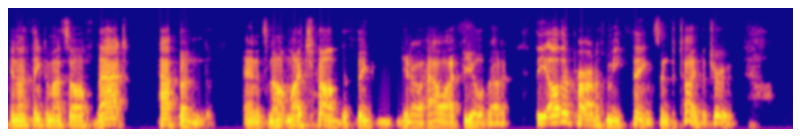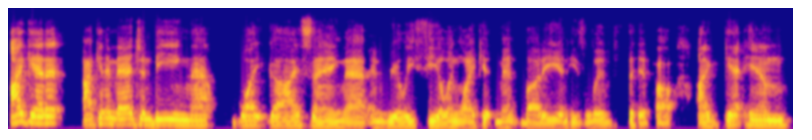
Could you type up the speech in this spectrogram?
And I think to myself, that happened. And it's not my job to think, you know, how I feel about it. The other part of me thinks, and to tell you the truth, I get it. I can imagine being that white guy saying that and really feeling like it meant buddy and he's lived the hip hop. I get him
